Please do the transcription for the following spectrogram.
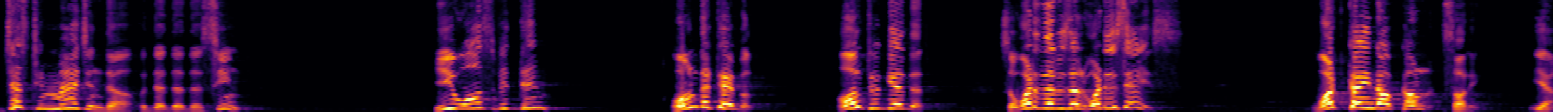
Just imagine the, the, the, the scene. He was with them on the table, all together. So, what is the result? What he says? What kind of con? Sorry, yeah,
